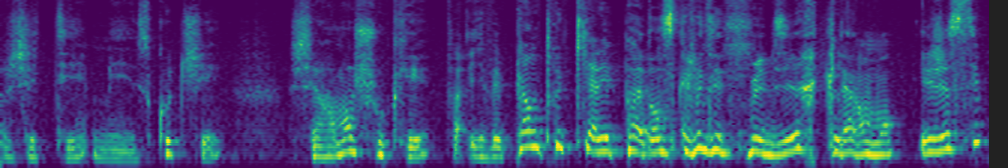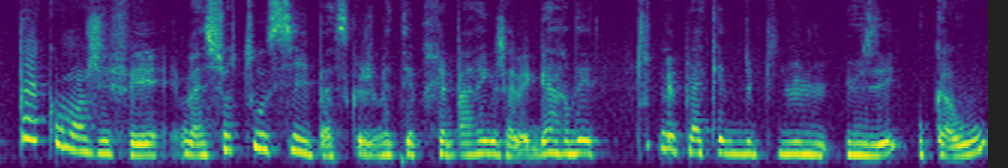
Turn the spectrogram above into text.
j'étais mais scotchée. J'étais vraiment choquée. Enfin, il y avait plein de trucs qui allaient pas dans ce qu'elle venait de me dire, clairement. Et je sais pas comment j'ai fait. Bah, surtout aussi parce que je m'étais préparée, que j'avais gardé toutes mes plaquettes de pilules usées au cas où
